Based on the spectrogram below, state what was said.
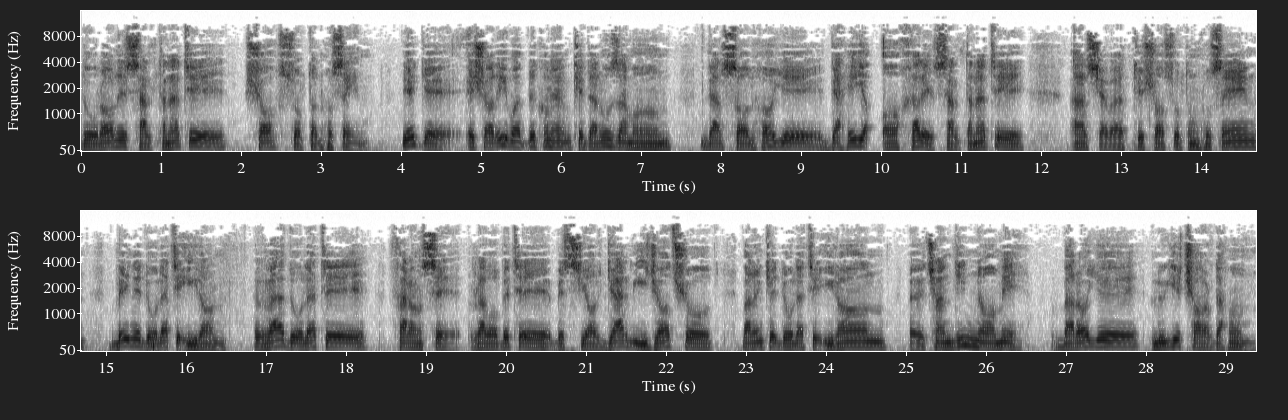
دوران سلطنت شاه سلطان حسین یک اشاره باید بکنم که در اون زمان در سالهای دهه آخر سلطنت عرض شود که شاه سلطان حسین بین دولت ایران و دولت فرانسه روابط بسیار گرمی ایجاد شد. برای اینکه دولت ایران چندین نامه برای لویی چهاردهم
